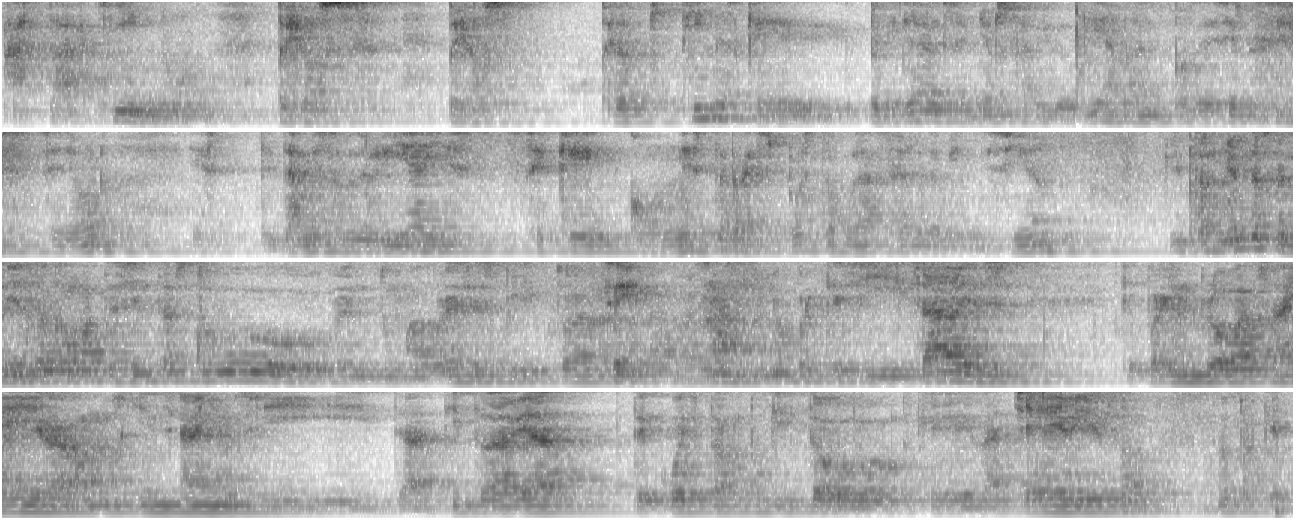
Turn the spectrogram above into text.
hasta aquí, ¿no? Pero, pero, pero tú tienes que pedirle al Señor sabiduría, ¿no? Poder decir, Señor, este, dame sabiduría y sé que con esta respuesta voy a ser de bendición. Y también dependiendo cómo te sientas tú en tu madurez espiritual, Sí, la balanza, ¿no? Porque si sabes que, por ejemplo, vas a ir a unos 15 años y, y a ti todavía te cuesta un poquito que la cheve y eso, ¿no? porque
